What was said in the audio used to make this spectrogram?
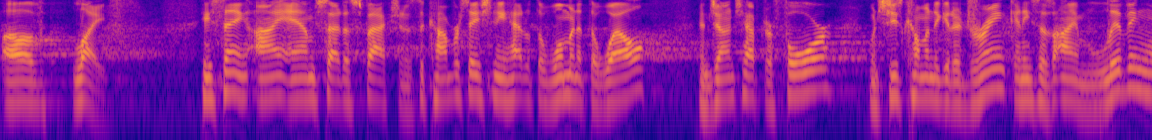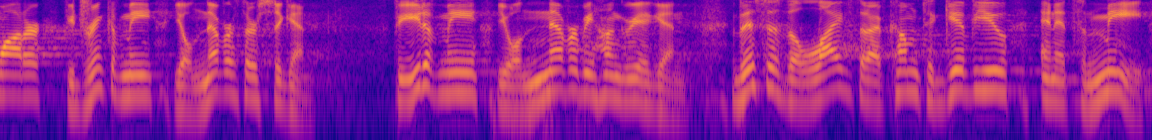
of life. He's saying, I am satisfaction. It's the conversation he had with the woman at the well in John chapter 4 when she's coming to get a drink, and he says, I am living water. If you drink of me, you'll never thirst again. If you eat of me, you will never be hungry again. This is the life that I've come to give you, and it's me.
